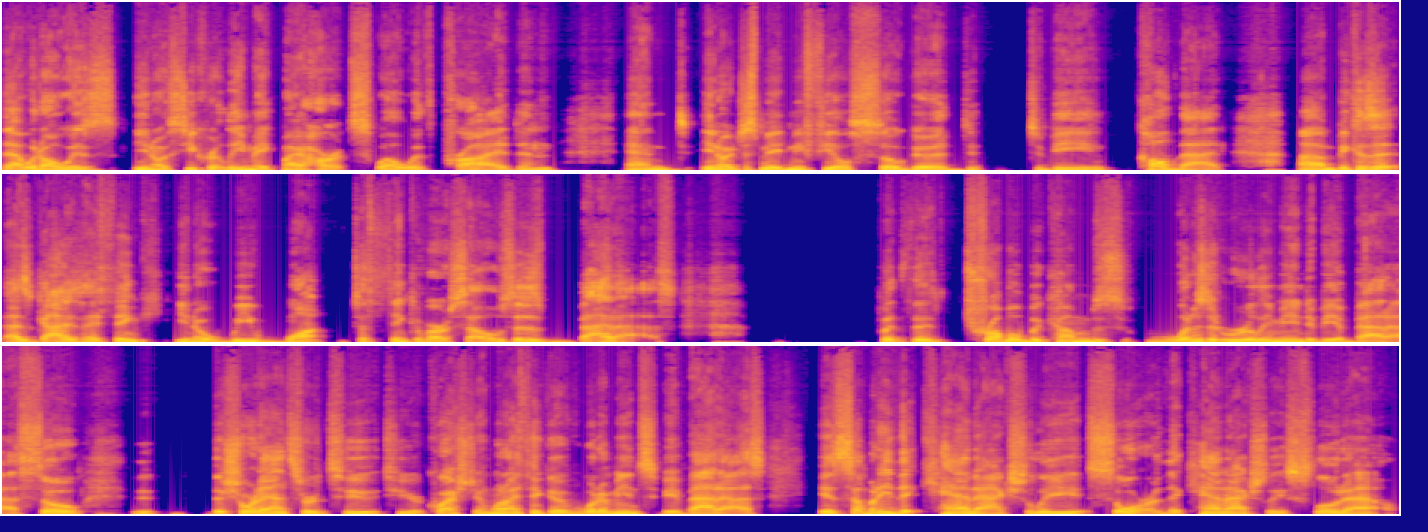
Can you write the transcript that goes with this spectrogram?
that would always you know secretly make my heart swell with pride. And and you know it just made me feel so good to be called that um, because as guys i think you know we want to think of ourselves as badass but the trouble becomes what does it really mean to be a badass so the short answer to to your question when i think of what it means to be a badass is somebody that can actually soar, that can actually slow down,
